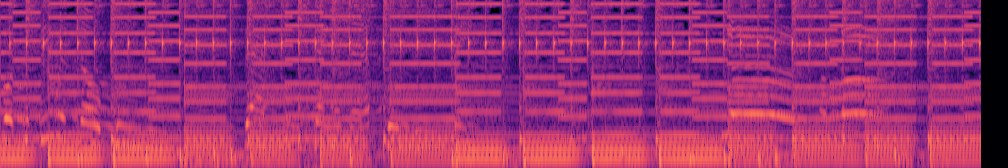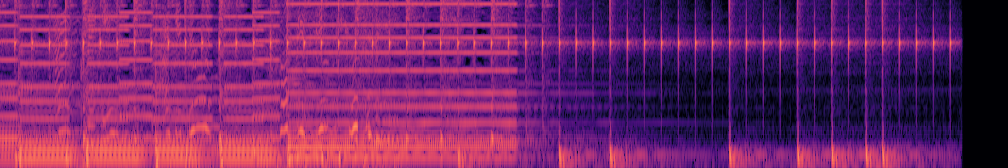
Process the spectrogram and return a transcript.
supposed to be with no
